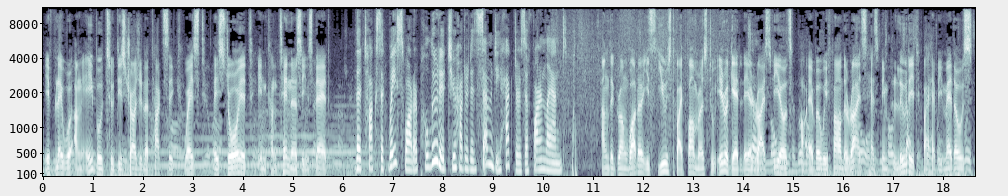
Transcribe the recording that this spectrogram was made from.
If they were unable to discharge the toxic waste, they store it in containers instead. The toxic wastewater polluted 270 hectares of farmland. Underground water is used by farmers to irrigate their rice fields. However, we found the rice has been polluted by heavy metals,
